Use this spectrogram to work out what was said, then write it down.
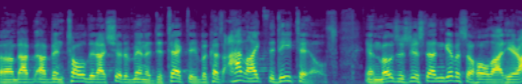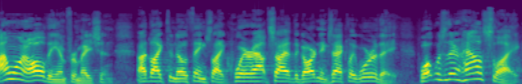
Um, I've, I've been told that I should have been a detective because I like the details. And Moses just doesn't give us a whole lot here. I want all the information. I'd like to know things like where outside the garden exactly were they? What was their house like?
